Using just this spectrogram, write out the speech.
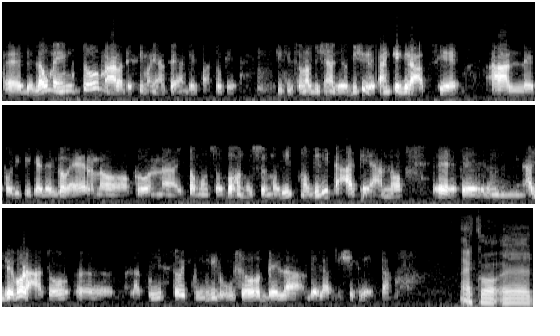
eh, dell'aumento, ma la testimonianza è anche il fatto che ci si sono avvicinati alla bicicletta, anche grazie alle politiche del governo con il famoso bonus mobilità che hanno eh, eh, agevolato eh, l'acquisto e quindi l'uso della, della bicicletta. Ecco, eh,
